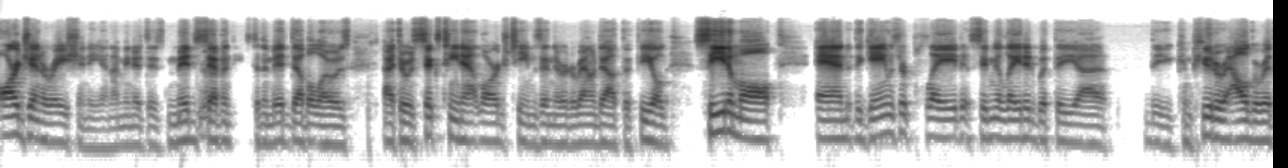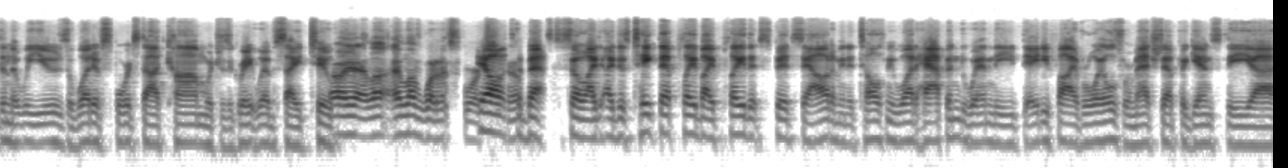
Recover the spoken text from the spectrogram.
our generation, Ian. I mean, it is mid 70s to the mid double O's. I threw 16 at large teams in there to round out the field, seed them all. And the games are played, simulated with the uh, the computer algorithm that we use, the whatifsports.com, which is a great website too. Oh yeah, I, lo- I love what if sports. Yeah, it's yep. the best. So I, I just take that play by play that spits out. I mean, it tells me what happened when the 85 Royals were matched up against the uh,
